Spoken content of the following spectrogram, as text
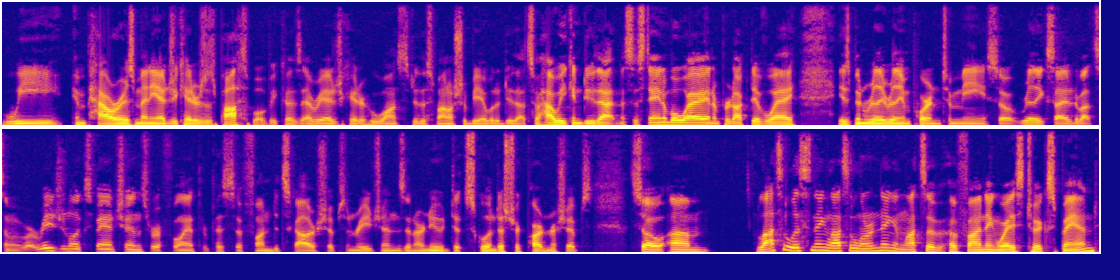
we empower as many educators as possible because every educator who wants to do this model should be able to do that. So how we can do that in a sustainable way and a productive way has been really, really important to me. So really excited about some of our regional expansions where philanthropists have funded scholarships in regions and our new school and district partnerships. So um, lots of listening, lots of learning, and lots of, of finding ways to expand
